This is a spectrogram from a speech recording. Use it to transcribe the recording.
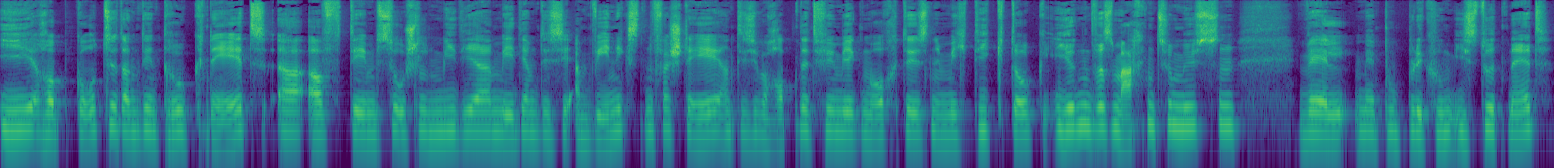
Ich habe Gott sei Dank den Druck nicht äh, auf dem Social Media Medium, das ich am wenigsten verstehe und das überhaupt nicht für mich gemacht ist, nämlich TikTok, irgendwas machen zu müssen, weil mein Publikum ist dort nicht.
